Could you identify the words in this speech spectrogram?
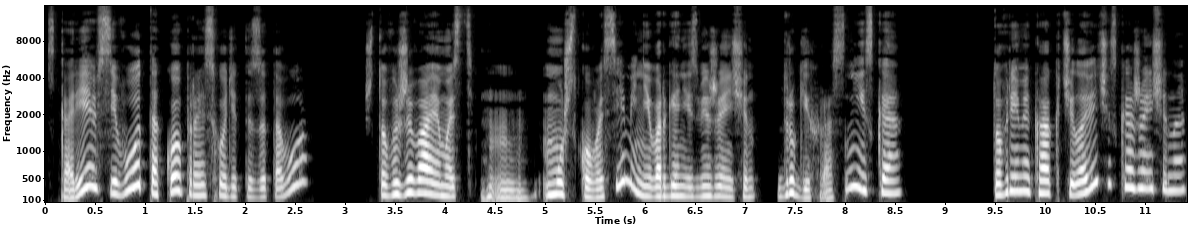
Скорее всего, такое происходит из-за того, что выживаемость мужского семени в организме женщин других рас низкая, в то время как человеческая женщина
